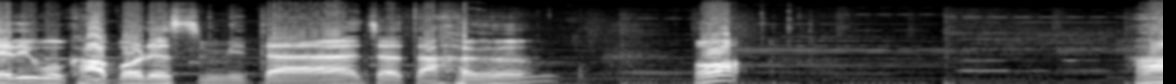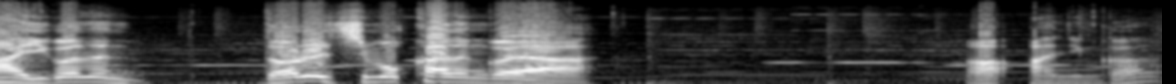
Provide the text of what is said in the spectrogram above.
데리고 가버렸습니다. 자, 다음. 어? 아, 이거는 너를 지목하는 거야. 아, 아닌가?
